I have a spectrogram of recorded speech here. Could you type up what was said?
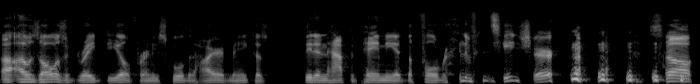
Uh, I was always a great deal for any school that hired me because they didn't have to pay me at the full rate of a teacher. so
